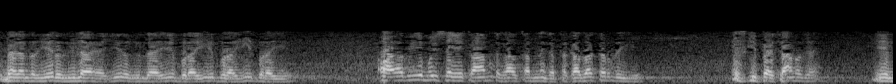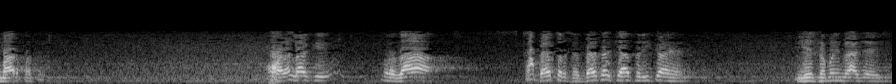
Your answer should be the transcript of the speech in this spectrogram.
میرے اندر یہ رضیلہ ہے، یہ رضیلہ ہے، یہ برائی یہ برائی یہ برائی ہے۔ اور اب یہ مجھ سے یہ کام کرنے کا تقاضا کر رہی ہے اس کی پہچان ہو جائے۔ یہ مارفت ہے۔ اور اللہ کی رضا بہتر سے بہتر کیا طریقہ ہے؟ یہ سمجھ میں آ جائے گی۔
